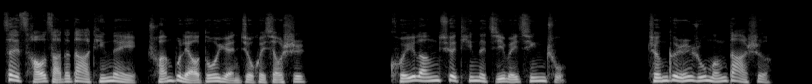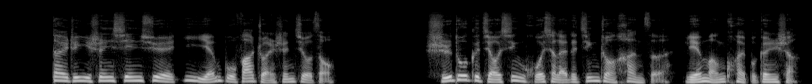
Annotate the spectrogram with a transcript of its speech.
在嘈杂的大厅内传不了多远就会消失。奎狼却听得极为清楚，整个人如蒙大赦，带着一身鲜血，一言不发，转身就走。十多个侥幸活下来的精壮汉子连忙快步跟上，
